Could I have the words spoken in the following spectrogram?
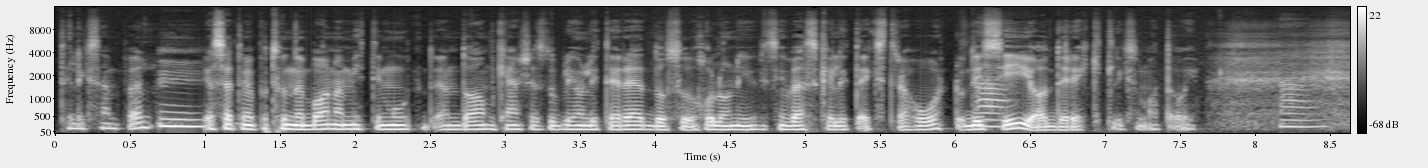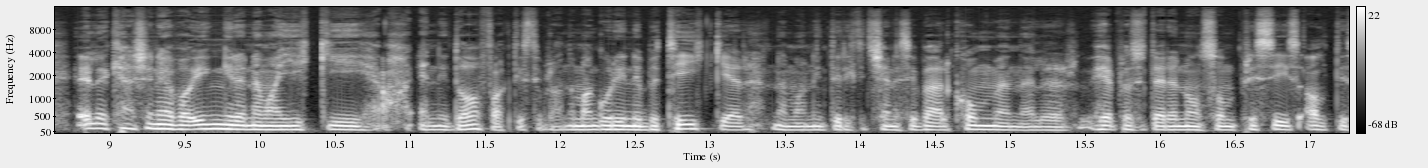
till exempel. Mm. Jag sätter mig på tunnelbanan mitt emot en dam kanske så blir hon lite rädd och så håller hon i sin väska lite extra hårt och det ja. ser jag direkt liksom att oj. Ja. Eller kanske när jag var yngre när man gick i, ja, än idag faktiskt ibland, när man går in i butiker när man inte riktigt känner sig välkommen eller helt plötsligt är det någon som precis alltid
